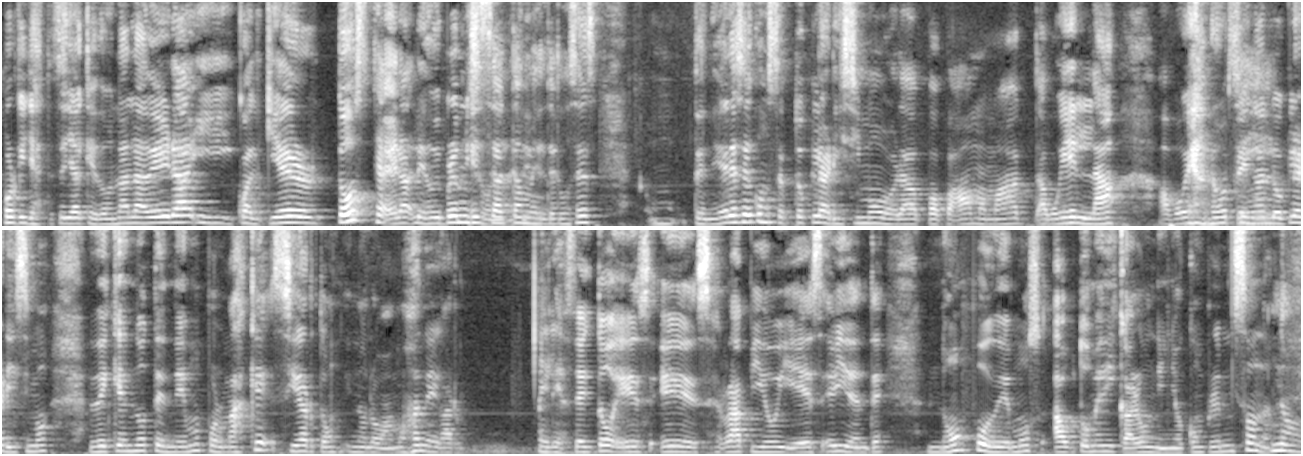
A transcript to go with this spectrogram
porque ya se ya quedó en la ladera y cualquier tos ya era le doy premisona. Exactamente. Entonces, tener ese concepto clarísimo, ¿verdad? Papá, mamá, abuela, abuelo, tenganlo clarísimo, de que no tenemos, por más que cierto, y no lo vamos a negar, el efecto es, es rápido y es evidente, no podemos automedicar a un niño con premisona. No.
